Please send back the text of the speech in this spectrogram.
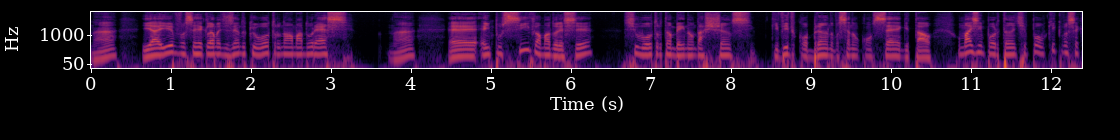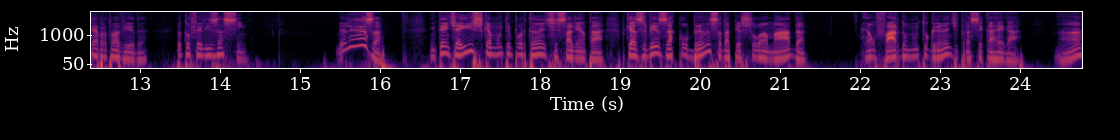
Né? E aí você reclama dizendo que o outro não amadurece. Né? É, é impossível amadurecer se o outro também não dá chance, que vive cobrando, você não consegue e tal. O mais importante, pô, o que, que você quer para tua vida? Eu estou feliz assim. Beleza. Entende? É isso que é muito importante salientar, porque às vezes a cobrança da pessoa amada é um fardo muito grande para se carregar. Né?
